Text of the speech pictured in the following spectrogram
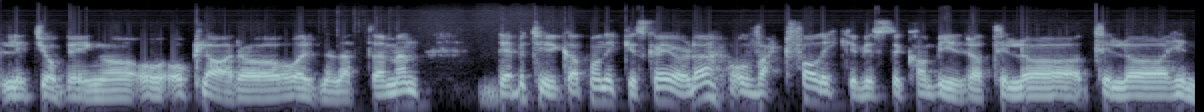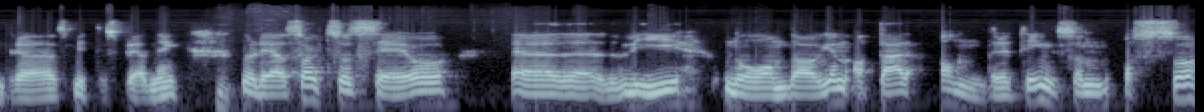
litt jobbing å klare å ordne dette. Men det betyr ikke at man ikke skal gjøre det, og i hvert fall ikke hvis det kan bidra til å, til å hindre smittespredning. Når det er sagt, så ser jo vi nå om dagen at det er andre ting som også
